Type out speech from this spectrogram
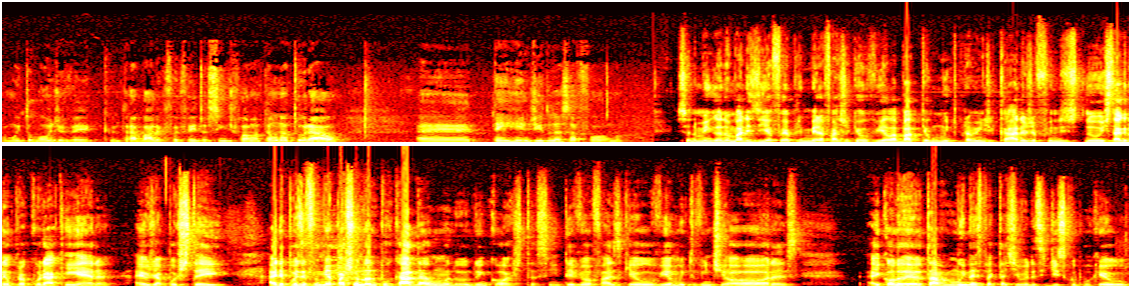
É muito bom de ver que um trabalho que foi feito assim de forma tão natural é, tem rendido dessa forma. Se eu não me engano, Marizia foi a primeira faixa que eu vi. Ela bateu muito pra mim de cara. Eu já fui no Instagram procurar quem era. Aí eu já postei. Aí depois eu fui me apaixonando por cada uma do, do Encosta, assim. Teve uma fase que eu ouvia muito 20 horas. Aí quando eu tava muito na expectativa desse disco, porque eu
